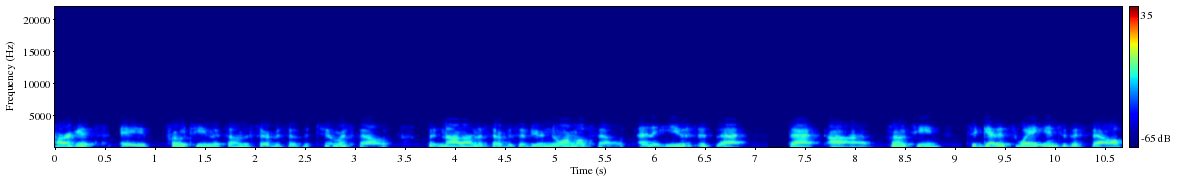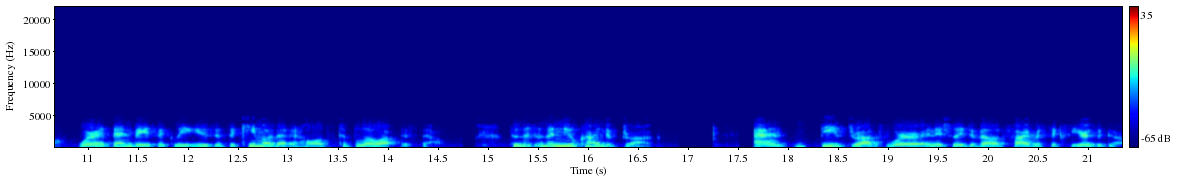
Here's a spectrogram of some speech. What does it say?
targets a protein that's on the surface of the tumor cells, but not on the surface of your normal cells. And it uses that, that uh, protein to get its way into the cell, where it then basically uses the chemo that it holds to blow up the cell. So this is a new kind of drug. And these drugs were initially developed five or six years ago.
